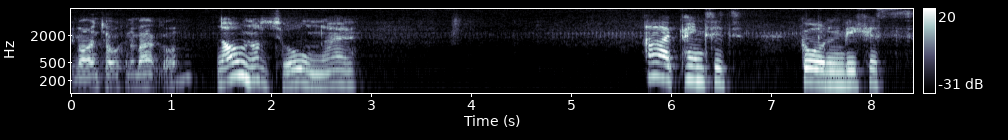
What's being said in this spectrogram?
you mind talking about Gordon? No, not at all, no. I painted Gordon because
